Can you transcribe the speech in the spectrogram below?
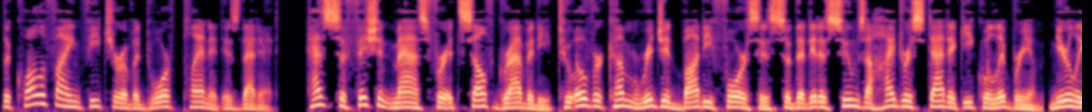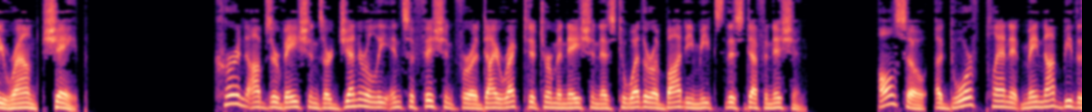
The qualifying feature of a dwarf planet is that it has sufficient mass for its self-gravity to overcome rigid body forces so that it assumes a hydrostatic equilibrium nearly round shape. Current observations are generally insufficient for a direct determination as to whether a body meets this definition. Also, a dwarf planet may not be the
